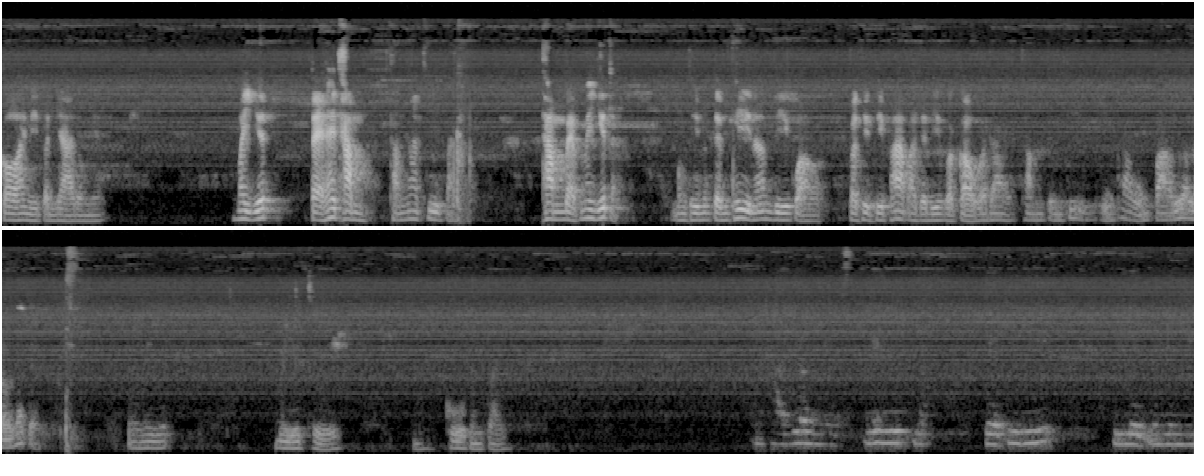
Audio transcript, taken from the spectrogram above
ก็ให้มีปัญญาตรงเนี้ยไม่ยึดแต่ให้ทำทำหน้าที่ไปทำแบบไม่ยึดอะ บางทีมันเต็มที่นะดีกว่าประสิทธิภาพอาจจะดีกว่าเก่าก็ได้ทำเต็มที่หุงข้าวหุงปลาหรืออะไรก็แต่ไม่ยึดไม่ยึดถือ คู่กันไปนะคะเรื่องไม่ยึดนะแต่ทีนี้กิเลสมันยังมี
